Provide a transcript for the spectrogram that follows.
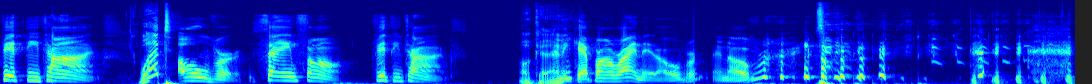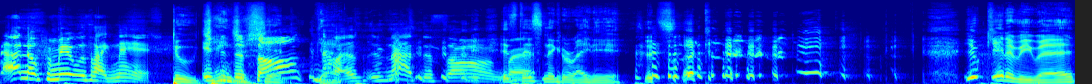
fifty times what? over, same song fifty times, Okay. and he kept on writing it over and over. I know Premier was like, man, Dude, is it change the song? shit. No, Yeah. it's, it's not the song, It's bruh. this nigga right here. Like- you kidding me, man?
